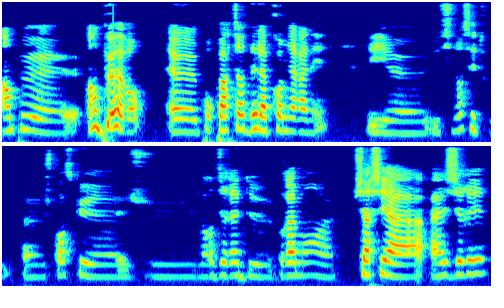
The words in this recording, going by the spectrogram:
un peu un peu avant pour partir dès la première année. Et, sinon c'est tout. je pense que je leur dirais de vraiment chercher à, à, gérer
